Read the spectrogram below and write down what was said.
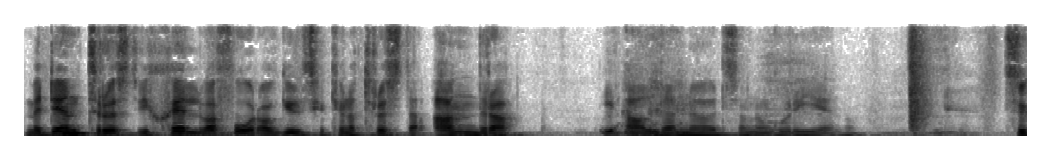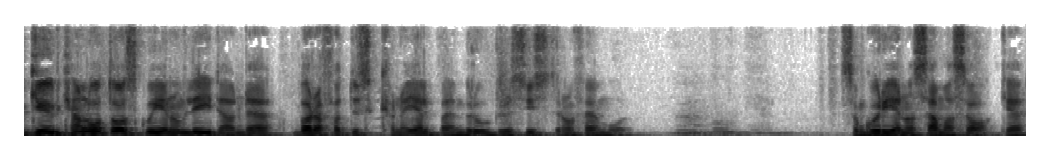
med den tröst vi själva får av Gud ska kunna trösta andra i all den nöd som de går igenom. Så Gud kan låta oss gå igenom lidande bara för att du ska kunna hjälpa en broder och syster om fem år. Som går igenom samma saker.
